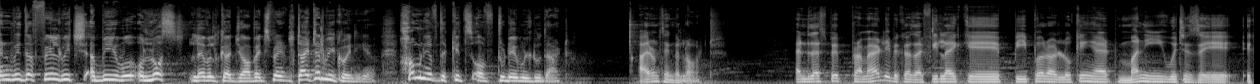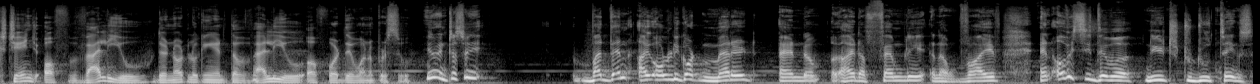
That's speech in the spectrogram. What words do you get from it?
and with a field which अभी वो lowest level का job है जिसमें title भी कोई नहीं है how many of the kids of today will do that I don't think a lot. And that's primarily because I feel like uh, people are looking at money, which is a exchange of value. They're not looking at the value of what they want to pursue. You know, interesting. But then I already got married and um, I had a family and a wife, and obviously there were needs to do things.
